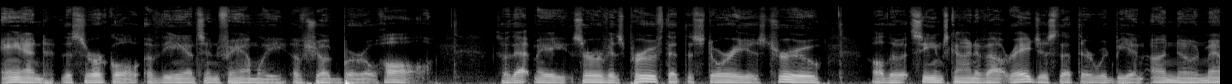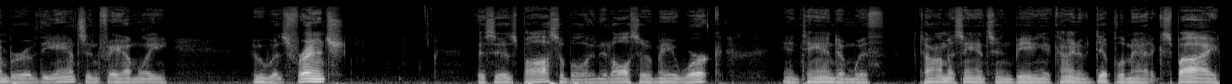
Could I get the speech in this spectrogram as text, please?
and the circle of the Anson family of Shugborough Hall. So that may serve as proof that the story is true, although it seems kind of outrageous that there would be an unknown member of the Anson family who was French, this is possible, and it also may work in tandem with Thomas Anson being a kind of diplomatic spy.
